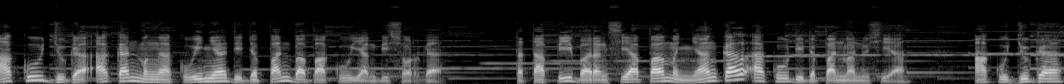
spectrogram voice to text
aku juga akan mengakuinya di depan Bapakku yang di sorga. Tetapi barang siapa menyangkal aku di depan manusia, aku juga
